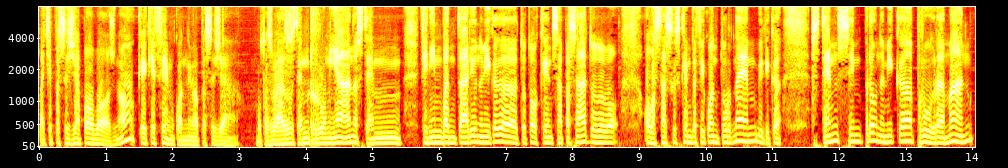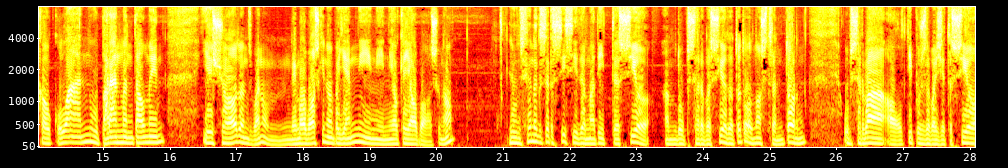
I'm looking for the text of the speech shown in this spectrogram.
vaig a passejar pel bosc, no? Què, què fem quan anem a passejar? moltes vegades estem rumiant, estem fent inventari una mica de tot el que ens ha passat o, o les tasques que hem de fer quan tornem, vull dir que estem sempre una mica programant, calculant, operant mentalment i això, doncs, bueno, anem al bosc i no veiem ni, ni, ni el que hi ha al bosc, no? Llavors, fer un exercici de meditació amb l'observació de tot el nostre entorn observar el tipus de vegetació,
